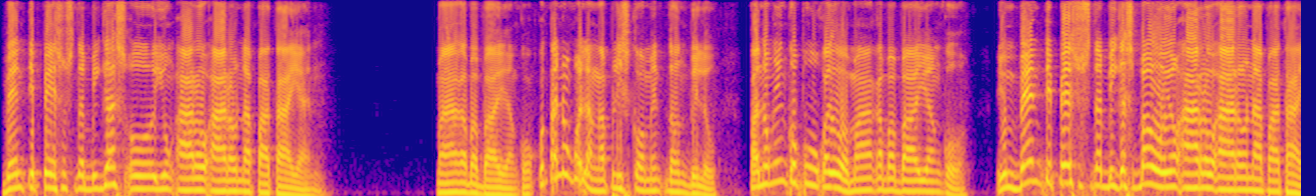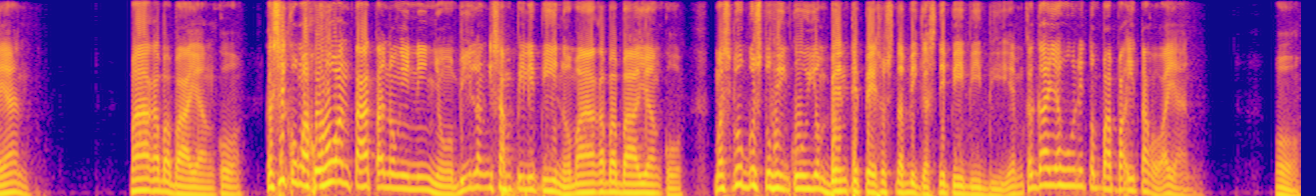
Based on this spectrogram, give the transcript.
20 pesos na bigas o yung araw-araw na patayan? Mga kababayan ko. Kung tanong ko lang nga, please comment down below. Tanungin ko po kayo, mga kababayan ko, yung 20 pesos na bigas ba o yung araw-araw na patayan? Mga kababayan ko. Kasi kung ako ho ang tatanungin ninyo bilang isang Pilipino, mga kababayan ko, mas gugustuhin ko yung 20 pesos na bigas ni PBBM. Kagaya ho nitong papakita ko. Ayan. Oh.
